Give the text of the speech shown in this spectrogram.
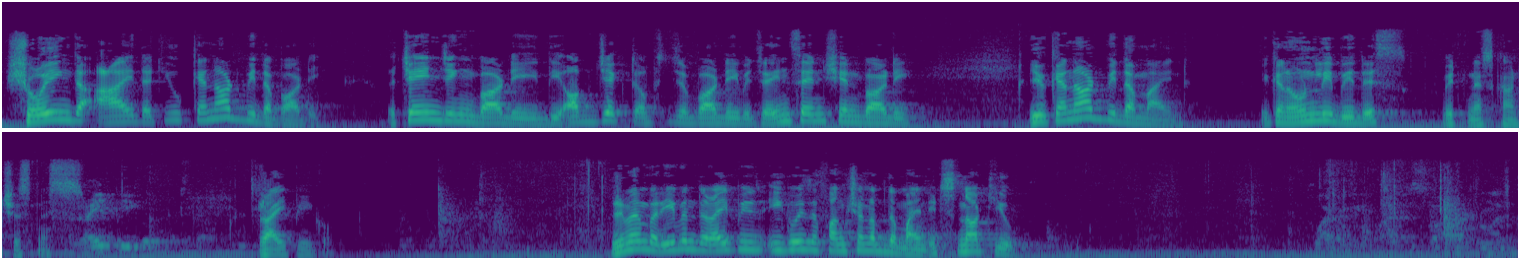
Showing the I that you cannot be the body, the changing body, the object of the body, which is an insentient body. You cannot be the mind. You can only be this witness consciousness. Ripe ego. Ripe ego. Remember, even the ripe ego is a function of the mind, it's not you. Why do we find it so hard to let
